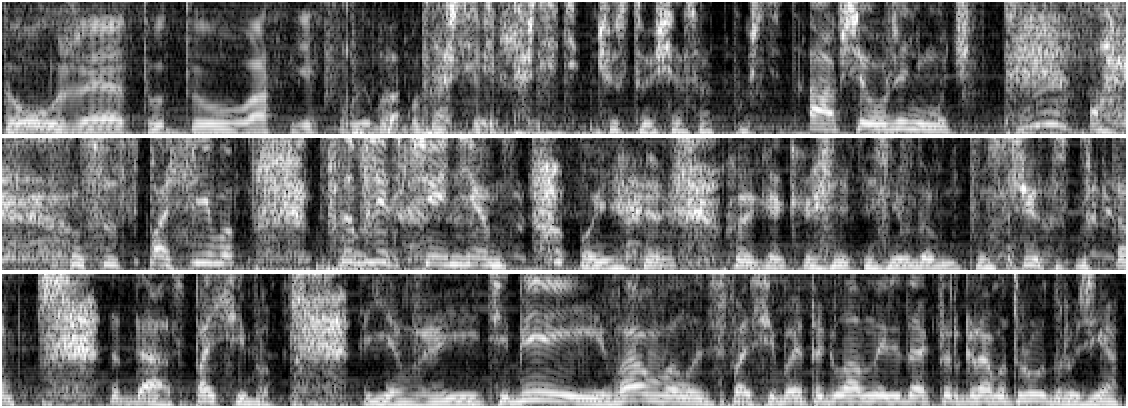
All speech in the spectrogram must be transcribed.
то уже тут у вас есть выбор Подождите, богатейший. подождите. Чувствую, сейчас отпустит. А, все, уже не мучит. Спасибо. С облегчением. Ой, ой, как неудобно получилось. Прям. Да, спасибо, Ева. И тебе, и вам, Володя, спасибо. Это главный редактор «Грамотру», друзья.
